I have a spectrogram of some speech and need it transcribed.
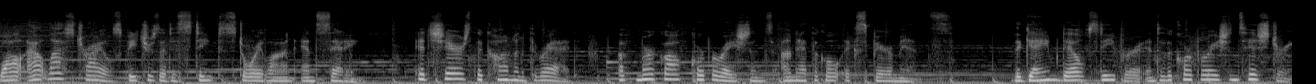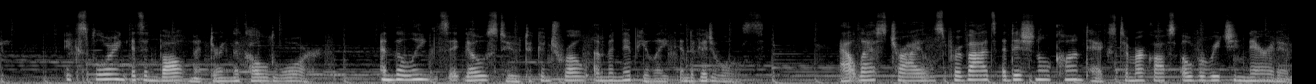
While Outlast Trials features a distinct storyline and setting, it shares the common thread of Murkoff Corporation's unethical experiments. The game delves deeper into the corporation's history, exploring its involvement during the Cold War and the lengths it goes to to control and manipulate individuals. Outlast Trials provides additional context to Murkoff's overreaching narrative,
